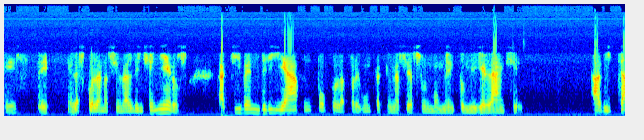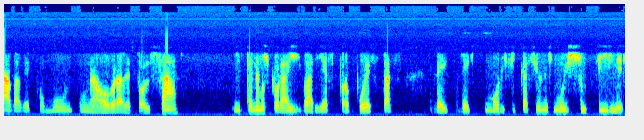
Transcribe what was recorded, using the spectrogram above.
este en la Escuela Nacional de Ingenieros. Aquí vendría un poco la pregunta que me hacía hace un momento Miguel Ángel. Habitaba de común una obra de Tolsá y tenemos por ahí varias propuestas de, de modificaciones muy sutiles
